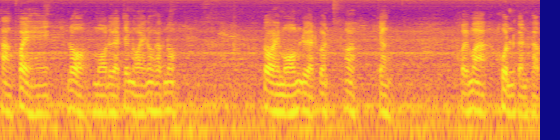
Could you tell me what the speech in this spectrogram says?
ขางไฟให้รอหมอเดือดจังหน่อยนะครับเนาะ รอให้หมอมเดือดก่อนอจังค่อยมาคนกันครับ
